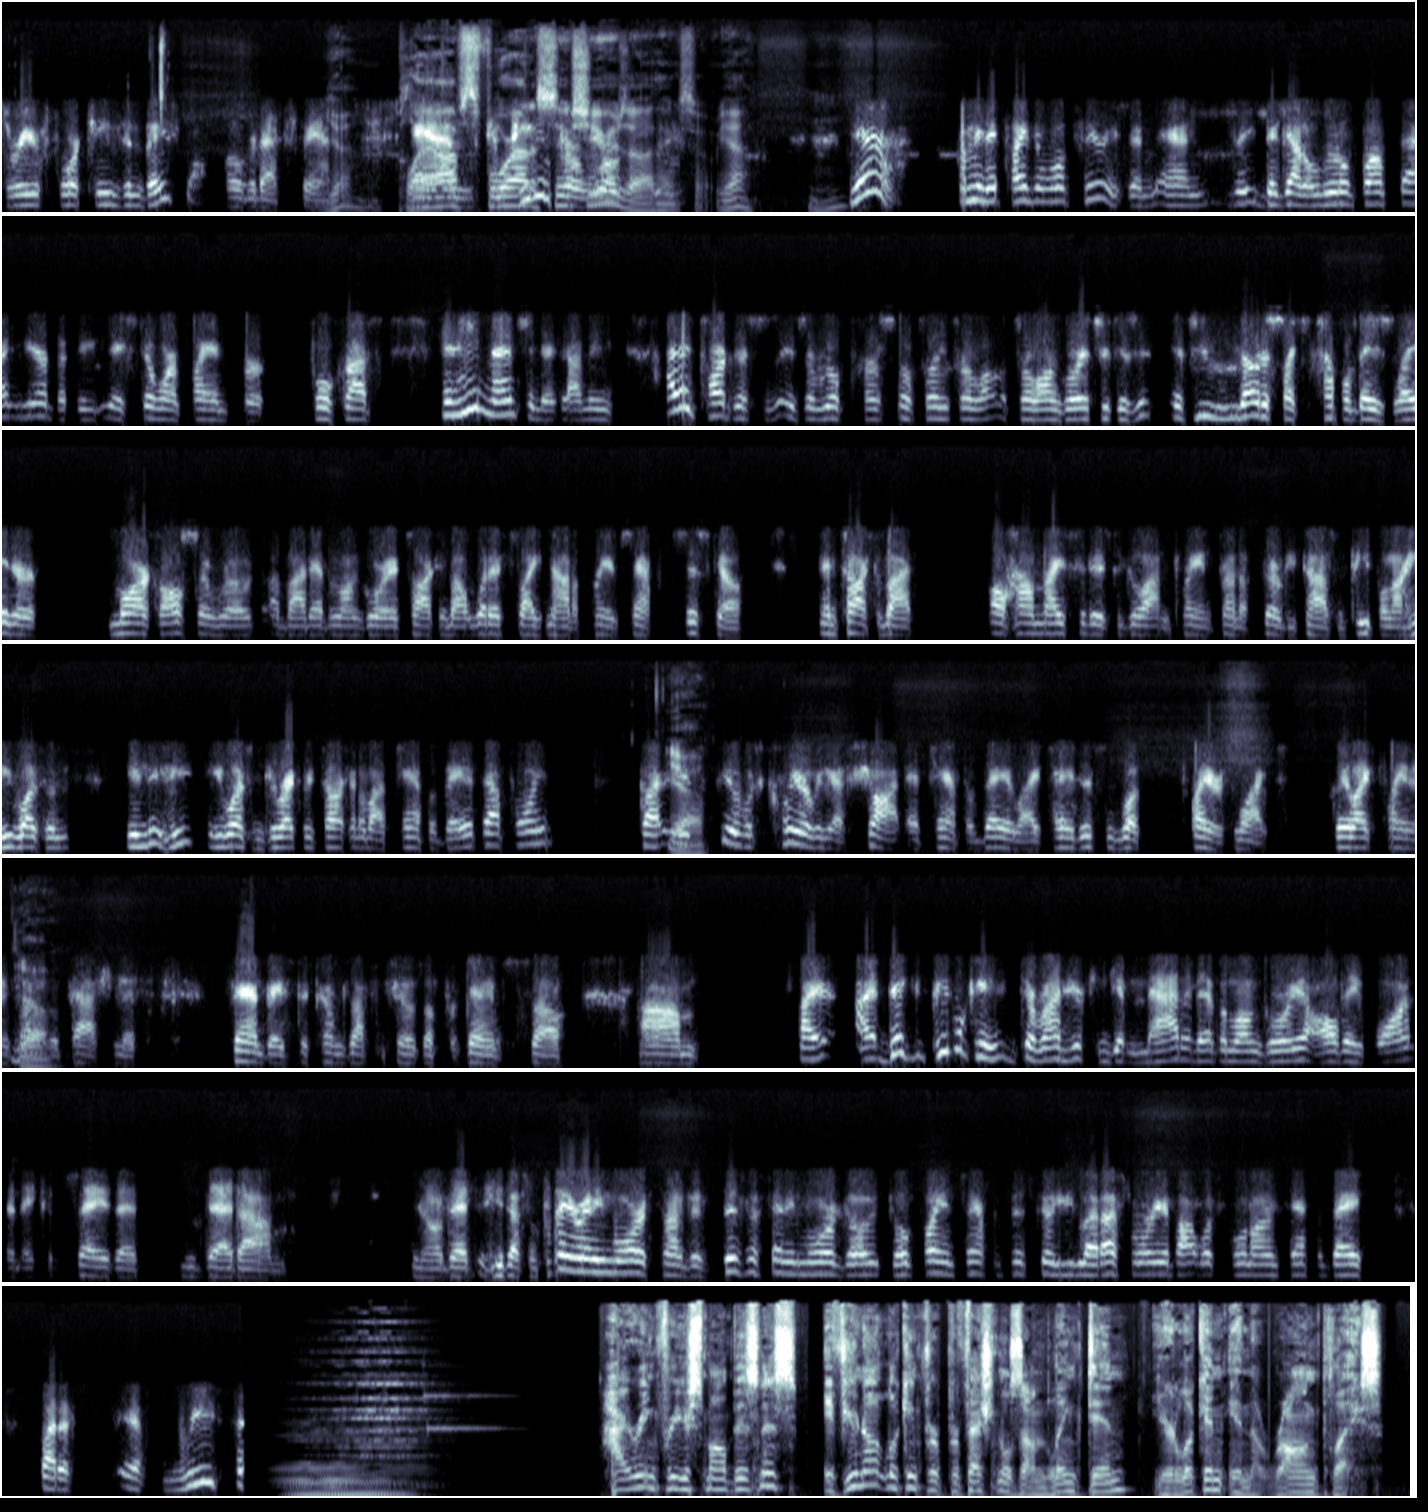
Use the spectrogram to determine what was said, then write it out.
three or four teams in baseball over that span. Yeah, playoffs four out of six years, I think so. Yeah, mm-hmm. yeah. I mean, they played the World Series, and and they, they got a little bump that year, but they, they still weren't playing for full crops. And he mentioned it. I mean, I think part of this is, is a real personal thing for for Longoria too, because if you notice, like a couple of days later, Marc also wrote about Evan Longoria talking about what it's like now to play in San Francisco, and talked about oh how nice it is to go out and play in front of thirty thousand people. Now he wasn't he, he he wasn't directly talking about Tampa Bay at that point, but yeah. it, it was clearly a shot at Tampa Bay, like hey, this is what players like. They like playing in front yeah. of a passionate fan base that comes up and shows up for games. So. Um, I, I think people can around here can get mad at Evan Longoria all they want, and they can say that that um, you know that he doesn't play here anymore. It's none of his business anymore. Go go play in San Francisco. You let us worry about what's going on in Tampa Bay. But if if we hiring for your small business, if you're not looking for professionals on LinkedIn, you're looking in the wrong place.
